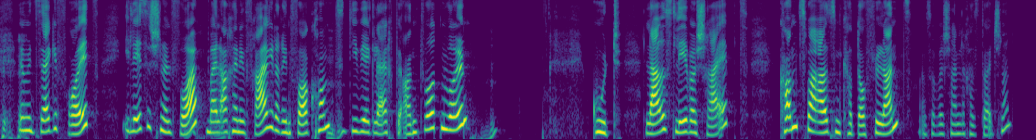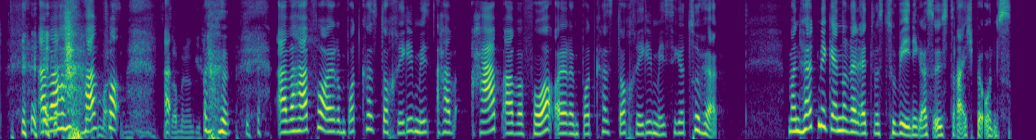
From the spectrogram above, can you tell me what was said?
Wir haben uns sehr gefreut. Ich lese es schnell vor, weil auch eine Frage darin vorkommt, Mhm. die wir gleich beantworten wollen. Gut, Laus Leber schreibt, kommt zwar aus dem Kartoffelland, also wahrscheinlich aus Deutschland, aber hab vor, aber hab vor eurem Podcast doch regelmäßig, hab, hab aber vor, euren Podcast doch regelmäßiger zu hören. Man hört mir generell etwas zu wenig aus Österreich bei uns.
